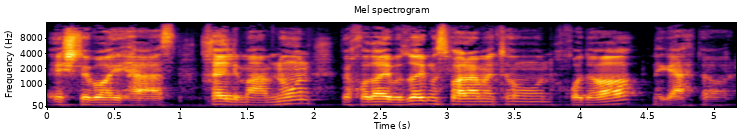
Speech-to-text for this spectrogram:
اشتباهی هست. خیلی ممنون. به خدای بزرگ میسپارمتون. خدا نگهدار.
